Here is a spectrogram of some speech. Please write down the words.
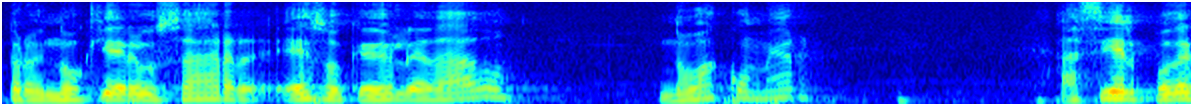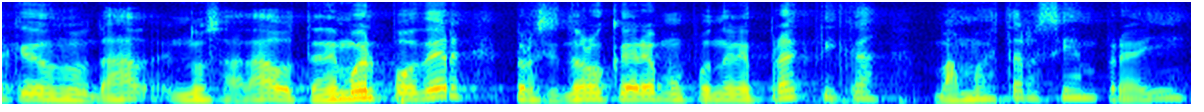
pero no quiere usar eso que Dios le ha dado, no va a comer. Así es el poder que Dios nos, nos ha dado. Tenemos el poder, pero si no lo queremos poner en práctica, vamos a estar siempre ahí,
